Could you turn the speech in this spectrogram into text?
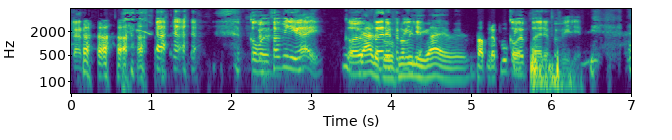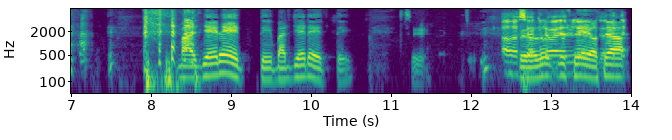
claro. como en Family Guy. Como en Claro, Padre como Familia. Family Guy. Como en Padre de Familia. Margerete, Margerete. Sí. O sea, Pero no, va- no le- sé, o le- sea,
